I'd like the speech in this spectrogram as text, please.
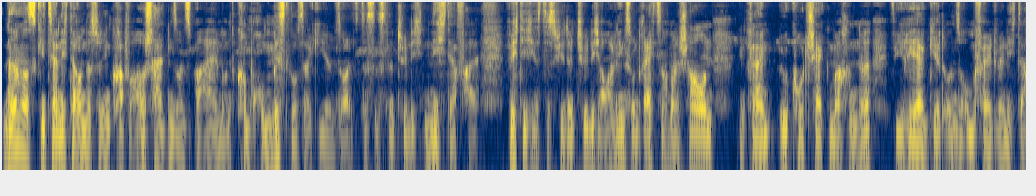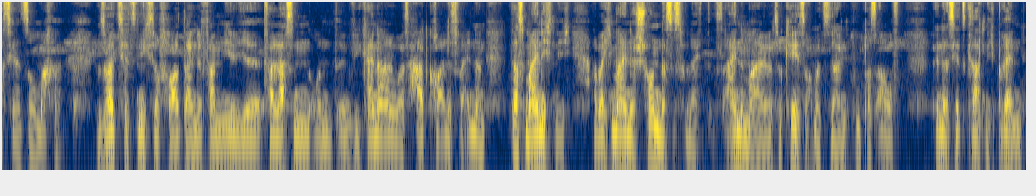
Ne, es geht ja nicht darum, dass du den Kopf ausschalten sollst bei allem und kompromisslos agieren sollst. Das ist natürlich nicht der Fall. Wichtig ist, dass wir natürlich auch links und rechts nochmal schauen, einen kleinen Öko-Check machen, ne? Wie reagiert unser Umfeld, wenn ich das jetzt so mache? Du sollst jetzt nicht sofort deine Familie verlassen und irgendwie, keine Ahnung, was Hardcore alles verändern. Das meine ich nicht. Aber ich meine schon, dass es vielleicht das eine Mal ganz okay ist, auch mal zu sagen, puh, pass auf, wenn das jetzt gerade nicht brennt,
